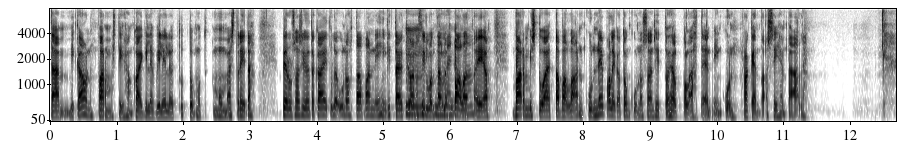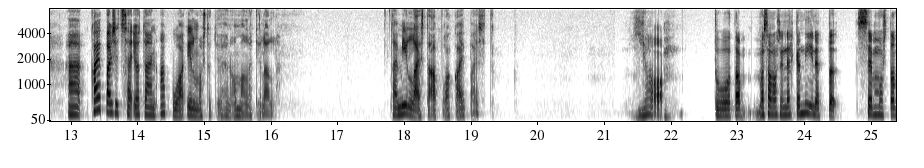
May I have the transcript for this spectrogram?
tämä, mikä on varmasti ihan kaikille viljelijöille tuttu, mutta mun mielestä niitä perusasioita ei tule unohtaa, vaan niihinkin täytyy aina mm, silloin tällöin palata ja varmistua, että tavallaan kun ne palikat on kunnossa, niin sitten on helppo lähteä niin kuin rakentaa siihen päälle. Ää, kaipaisit sä jotain apua ilmastotyöhön omalla tilalla? Tai millaista apua kaipaisit? Jaa, tuota, mä sanoisin ehkä niin, että semmoista,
